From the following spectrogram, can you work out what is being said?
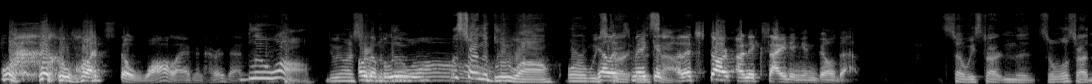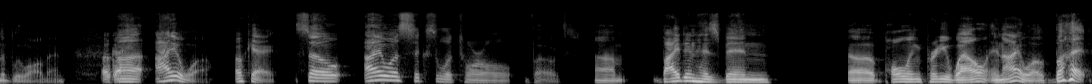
What's the wall? I haven't heard that. blue wall. Do we want to Oh, start the the blue blue wall? Let's start in the blue wall, or we yeah, start let's make it. south. Let's start unexciting and build up. So we start in the. So we'll start in the blue wall then. Okay. Uh, Iowa. Okay, so Iowa's six electoral votes. Um, Biden has been uh, polling pretty well in Iowa, but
